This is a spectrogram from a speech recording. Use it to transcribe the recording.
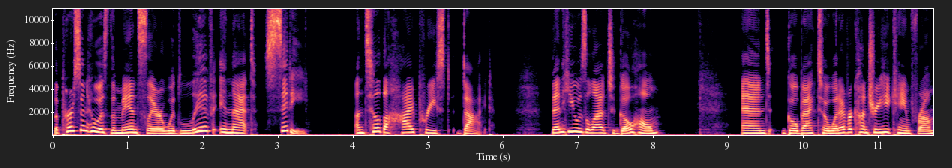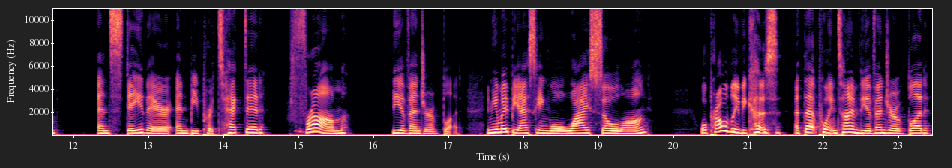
the person who was the manslayer would live in that city until the high priest died. Then he was allowed to go home and go back to whatever country he came from and stay there and be protected from the Avenger of Blood. And you might be asking, well, why so long? Well, probably because at that point in time, the Avenger of Blood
